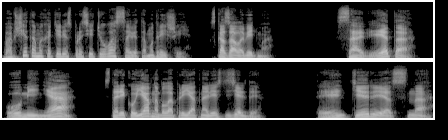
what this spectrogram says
«Вообще-то мы хотели спросить у вас совета, мудрейший», — сказала ведьма. «Совета? У меня?» Старику явно была приятна лесть Зельды. «Интересно».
